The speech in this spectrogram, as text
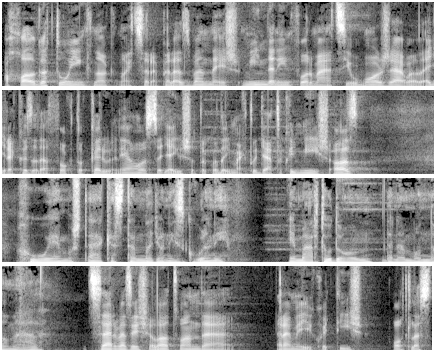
a hallgatóinknak nagy szerepe lesz benne, és minden információ morzsával egyre közelebb fogtok kerülni ahhoz, hogy eljussatok oda, hogy megtudjátok, hogy mi is az. Hú, én most elkezdtem nagyon izgulni. Én már tudom, de nem mondom el. Szervezés alatt van, de reméljük, hogy ti is ott lesz.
